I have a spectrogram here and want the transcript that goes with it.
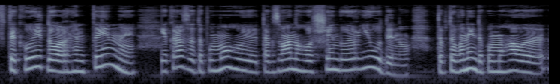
втекли до Аргентини якраз за допомогою так званого Шиндлер-Юдину. Тобто вони допомагали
